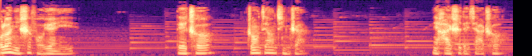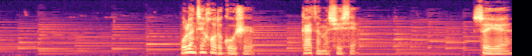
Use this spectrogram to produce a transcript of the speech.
无论你是否愿意，列车终将进站，你还是得下车。无论今后的故事该怎么续写，岁月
